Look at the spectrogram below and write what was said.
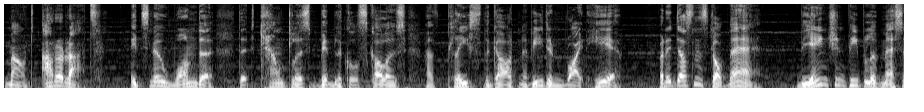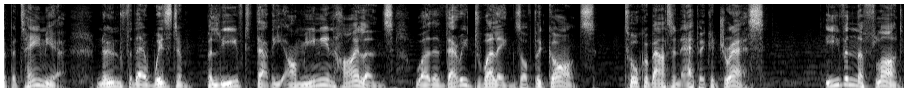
Mount Ararat. It's no wonder that countless biblical scholars have placed the Garden of Eden right here. But it doesn't stop there. The ancient people of Mesopotamia, known for their wisdom, believed that the Armenian highlands were the very dwellings of the gods. Talk about an epic address. Even the flood,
